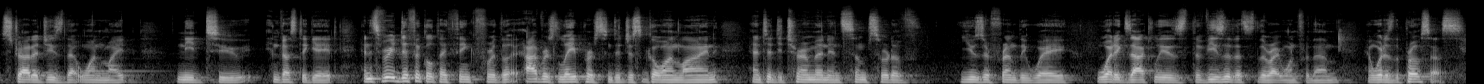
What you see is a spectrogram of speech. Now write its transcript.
strategies that one might need to investigate. And it's very difficult, I think, for the average layperson to just go online and to determine in some sort of user friendly way what exactly is the visa that's the right one for them and what is the process.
